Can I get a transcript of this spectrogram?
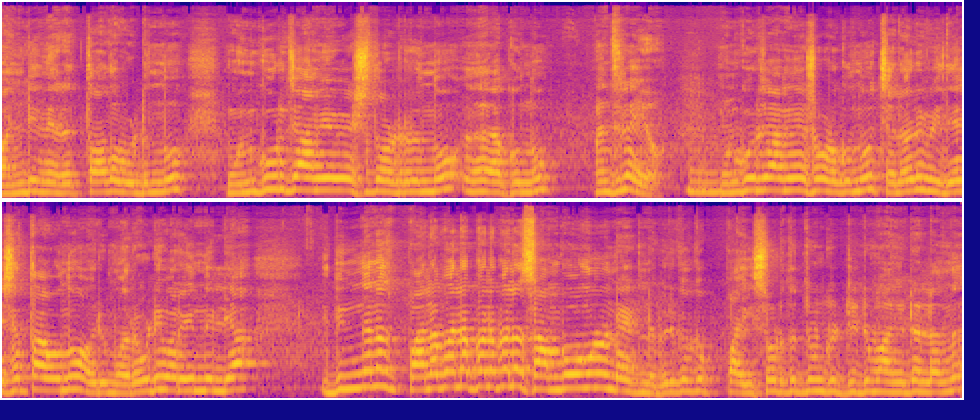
വണ്ടി നിരത്താതെ വിടുന്നു. മുൻകൂർ ജാമ്യാപേക്ഷ തുടരുന്നു. ഇതാക്കുന്നു. മനസ്സിലായോ? മുൻകൂർ ജാമ്യാപേക്ഷ കൊടുക്കുന്നു ചിലർ വിദേശത്താവുന്നു അവർ മറുപടി പറയുന്നില്ല. ഇതിങ്ങനെ പല പല പല പല സംഭവങ്ങളും ഉണ്ടായിട്ടുണ്ട്. ഇവർക്കൊക്കെ പൈസ കൊടുത്തിട്ടും കിട്ടിയിട്ടും വാങ്ങിയിട്ടല്ലെന്ന്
